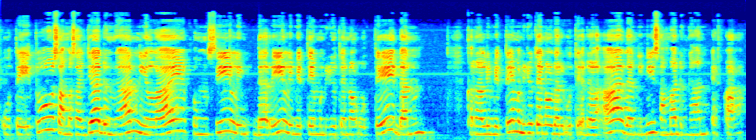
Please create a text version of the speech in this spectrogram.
FUT itu sama saja dengan nilai fungsi lim dari limit T menuju T0 UT, dan karena limit T menuju T0 dari UT adalah A, dan ini sama dengan FA.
